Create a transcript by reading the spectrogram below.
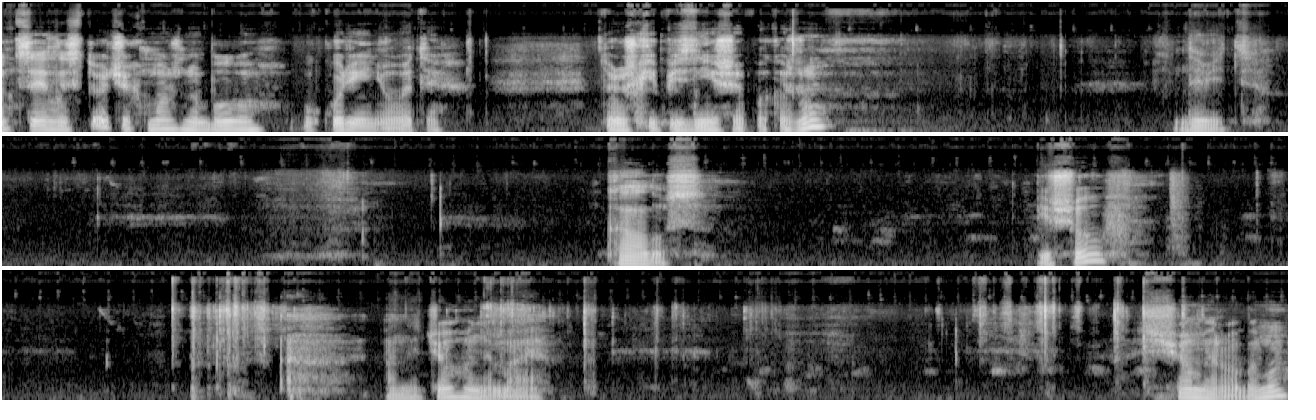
Оцей листочок можна було укорінювати. Трошки пізніше покажу. Дивіться. Калус пішов, а нічого немає. Що ми робимо?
